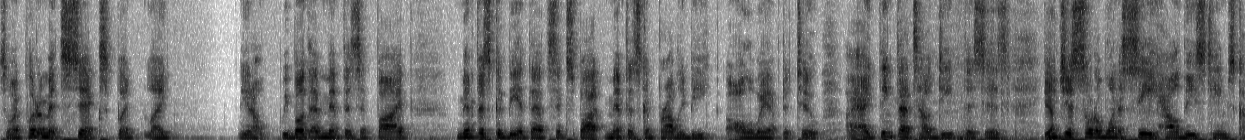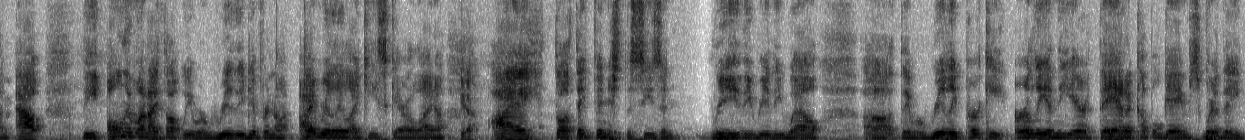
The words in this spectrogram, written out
So I put them at six, but like you know, we both have Memphis at five. Memphis could be at that six spot. Memphis could probably be all the way up to two. I, I think that's how deep this is. Yeah. You just sort of want to see how these teams come out. The only one I thought we were really different on, I really like East Carolina. Yeah. I thought they finished the season really, really well. Uh, they were really perky early in the year. They had a couple games where they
